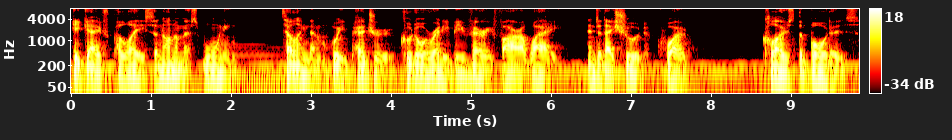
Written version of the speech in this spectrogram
he gave police anonymous warning, telling them Rui Pedro could already be very far away and they should, quote, close the borders.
